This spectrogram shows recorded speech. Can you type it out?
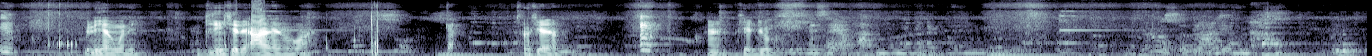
อืมเป็นยังวันนี้เมื่อกี้ยังเขียนในอาร์ไหมบอกว่าเขาเขียนยังอืมเขียนอยู่ไม่ใส่เอาขาขึ้นนู้นไม่ได้ขึ้นร้านมันหนาว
